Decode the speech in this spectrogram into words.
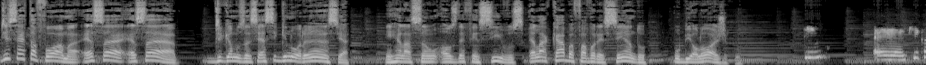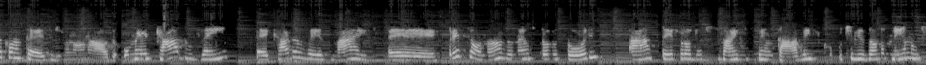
De certa forma, essa, essa, digamos assim, essa ignorância em relação aos defensivos, ela acaba favorecendo o biológico? Sim. É, o que, que acontece, Ronaldo? O mercado vem é, cada vez mais é, pressionando né, os produtores a ter produtos mais sustentáveis, utilizando menos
